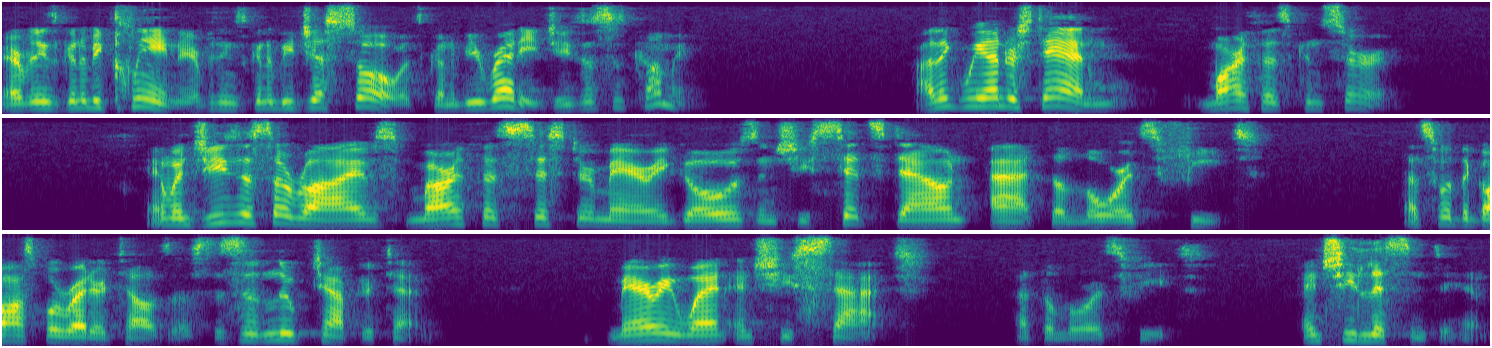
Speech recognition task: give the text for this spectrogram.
Everything's going to be clean. Everything's going to be just so. It's going to be ready. Jesus is coming. I think we understand Martha's concern. And when Jesus arrives, Martha's sister Mary goes and she sits down at the Lord's feet. That's what the gospel writer tells us. This is Luke chapter 10. Mary went and she sat at the Lord's feet and she listened to him.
